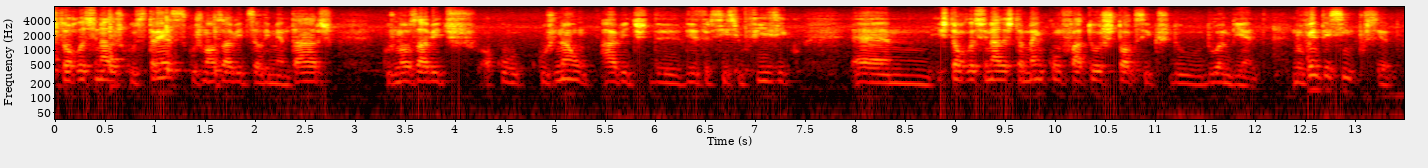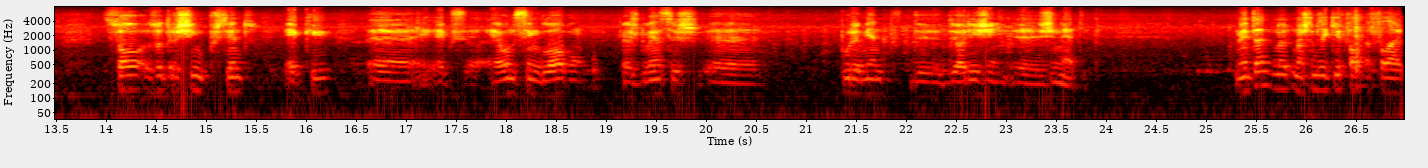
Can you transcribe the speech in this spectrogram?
Estão relacionadas com o stress, com os maus hábitos alimentares, com os maus hábitos ou com, com os não hábitos de, de exercício físico. Um, ehm, estão relacionadas também com fatores tóxicos do, do ambiente. 95%. Só as outras 5% é que, uh, é que, é onde se englobam as doenças uh, puramente de, de origem uh, genética. No entanto, nós estamos aqui a falar,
